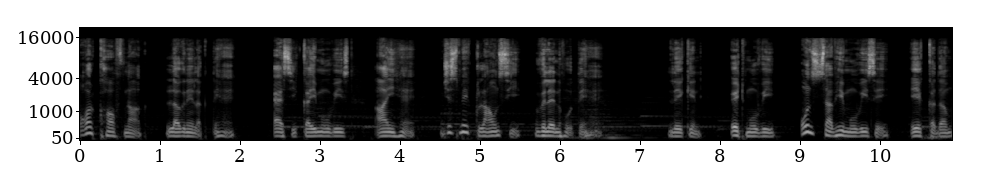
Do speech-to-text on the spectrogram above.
और खौफनाक लगने लगते हैं। ऐसी कई मूवीज़ आई हैं जिसमें क्लाउन्स ही विलेन होते हैं। लेकिन इट मूवी उन सभी मूवी से एक कदम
